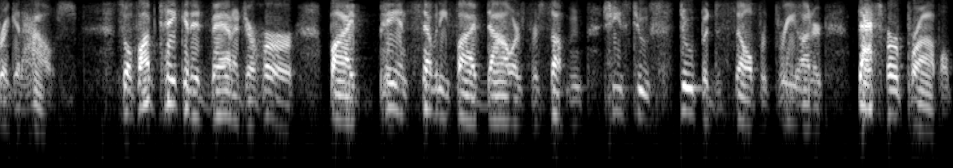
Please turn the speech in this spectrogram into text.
friggin' house. So if I'm taking advantage of her by paying seventy five dollars for something she's too stupid to sell for three hundred, that's her problem.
